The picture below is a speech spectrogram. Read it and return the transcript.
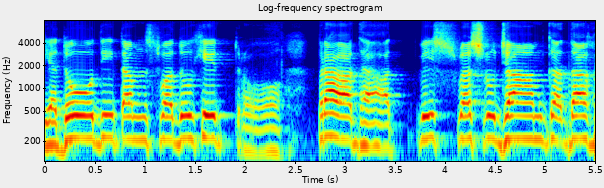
यदोदितं स्वदुहित्रो प्राधात् विश्वसृजां गदः।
